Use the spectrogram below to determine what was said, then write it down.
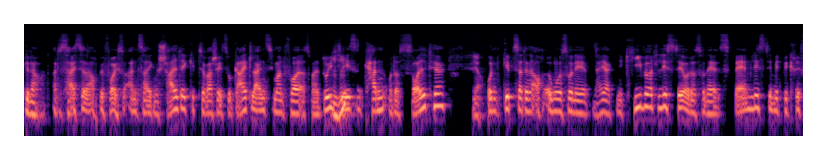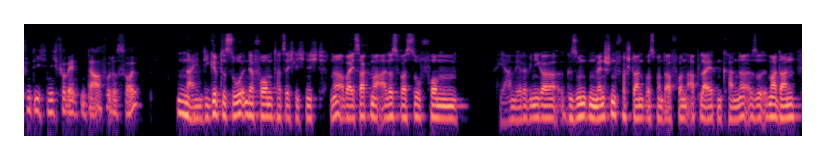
Genau. Das heißt ja auch, bevor ich so Anzeigen schalte, gibt es ja wahrscheinlich so Guidelines, die man vorher erstmal durchlesen mhm. kann oder sollte. Ja. Und gibt es da dann auch irgendwo so eine, naja, eine Keyword-Liste oder so eine Spam-Liste mit Begriffen, die ich nicht verwenden darf oder soll? Nein, die gibt es so in der Form tatsächlich nicht. Ne? Aber ich sag mal, alles, was so vom ja, mehr oder weniger gesunden Menschenverstand, was man davon ableiten kann. Ne? Also immer dann,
